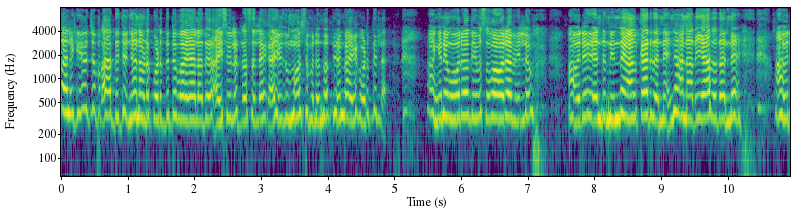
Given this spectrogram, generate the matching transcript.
തലയ്ക്ക് വെച്ച് പ്രാർത്ഥിച്ചു ഞാൻ അവിടെ കൊടുത്തിട്ട് പോയാൽ അത് ഐശ്വര്യ ഡ്രസ്സല്ലേ കൈ മോശം വരുന്നത് ഞാൻ കൈ കൊടുത്തില്ല. അങ്ങനെ ഓരോ ദിവസവും ഓരോ ബില്ലും. അവർ എന്റെ നിന്ന ആൾക്കാർ തന്നെ ഞാൻ അറിയാതെ തന്നെ അവർ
